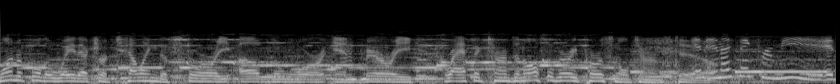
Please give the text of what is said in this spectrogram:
wonderful the way that you're telling the story of the war in very graphic terms and also very personal terms too. And, and I think for me, it,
